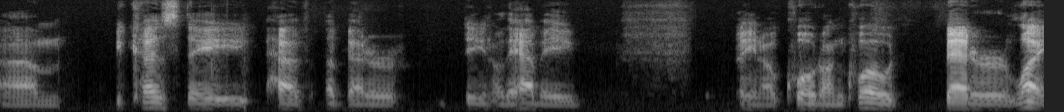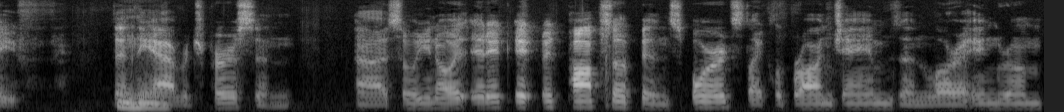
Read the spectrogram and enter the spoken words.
um, because they have a better you know they have a you know quote unquote better life than the Mhm. average person Uh, so you know, it, it it it pops up in sports like LeBron James and Laura Ingraham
